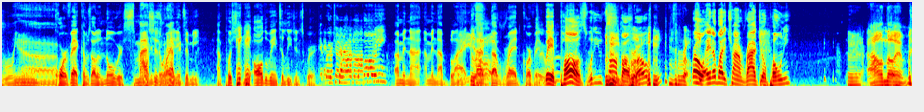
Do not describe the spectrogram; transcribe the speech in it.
Green Yeah. Corvette comes out of nowhere, smashes right happened. into me, and pushes me all the way into Legion Square. Hey, bro, to ride my pony? I'm in that. I'm in that black, Wait, that, that red Corvette. Wait, pause. What are you talking about, bro? bro. Bro, ain't nobody trying to ride your pony. Uh, I don't know him.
